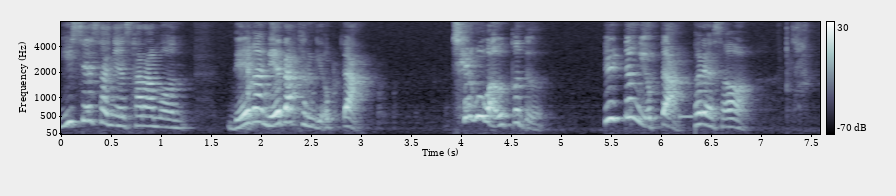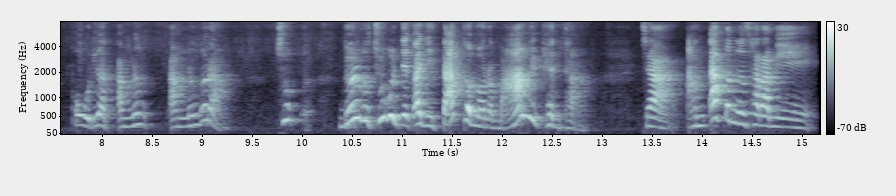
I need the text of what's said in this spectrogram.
이 세상의 사람은 내가 내다 하는 게 없다. 최고가 없거든. 1등이 없다. 그래서 자꾸 우리가 닦는, 닦는 거라. 죽, 늙어 죽을 때까지 닦으면 마음이 편타. 자, 안 닦는 사람이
